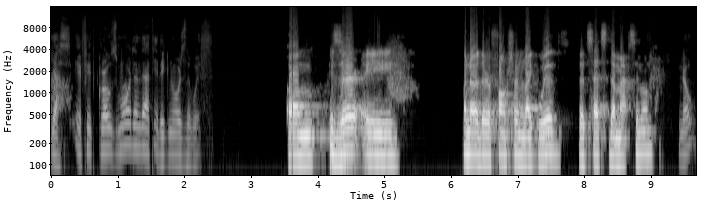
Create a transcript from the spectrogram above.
Yes. If it grows more than that, it ignores the width. Um, is there a another function like width that sets the maximum? No,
